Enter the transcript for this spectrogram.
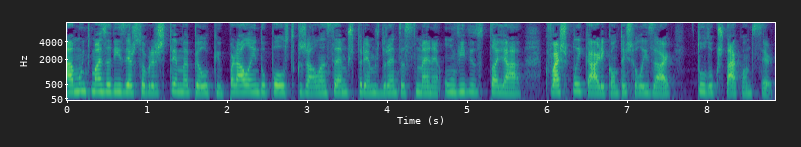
Há muito mais a dizer sobre este tema, pelo que, para além do post que já lançamos, teremos durante a semana um vídeo detalhado que vai explicar e contextualizar tudo o que está a acontecer.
